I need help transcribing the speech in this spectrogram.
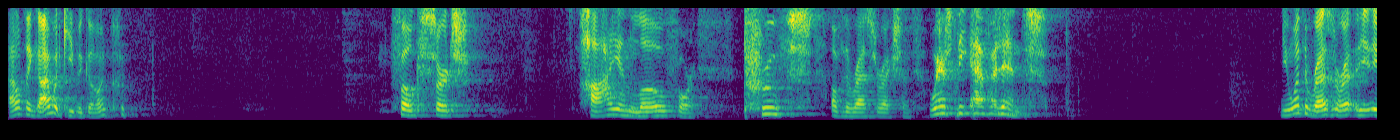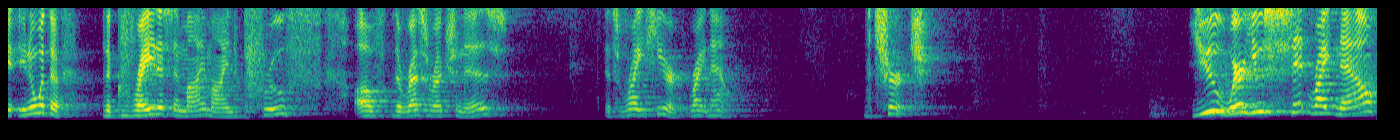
I don't think I would keep it going. Folks search high and low for proofs of the resurrection. Where's the evidence? You know what the resurre- you know what the, the greatest in my mind proof of the resurrection is? It's right here, right now. The church. You, where you sit right now,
